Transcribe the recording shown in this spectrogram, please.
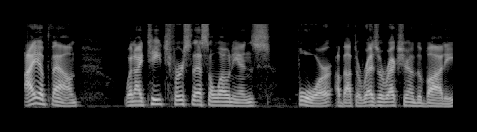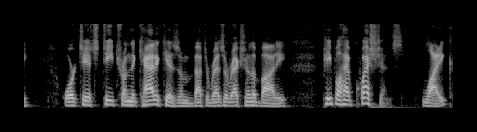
I have found when I teach 1 Thessalonians 4 about the resurrection of the body, or teach, teach from the catechism about the resurrection of the body, people have questions like,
